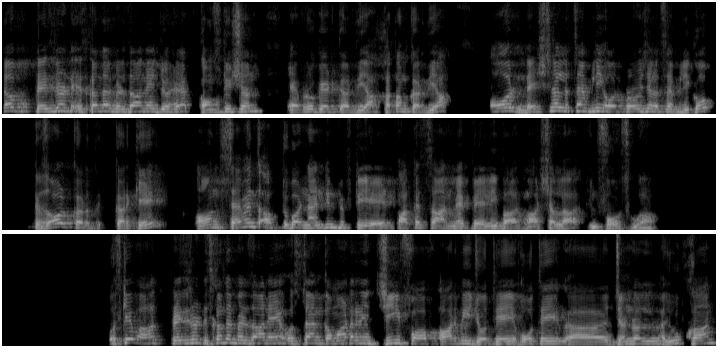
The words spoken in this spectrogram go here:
तब प्रेसिडेंट इस्कंदर मिर्ज़ा ने जो है कॉन्स्टिट्यूशन एब्रोगेट कर दिया खत्म कर दिया और नेशनल असेंबली और प्रोविंशियल असेंबली को डिजोल्व कर करके ऑन सेवेंथ अक्टूबर 1958 पाकिस्तान में पहली बार मार्शल लॉ इन्फोर्स हुआ। उसके बाद प्रेसिडेंट इस्कंदर मिर्ज़ा ने उस time commander in chief of army जो थे, वो थे जनरल अयूब खान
